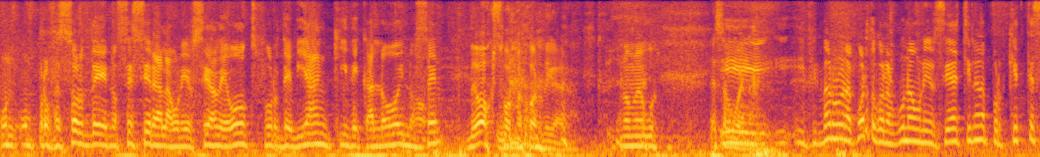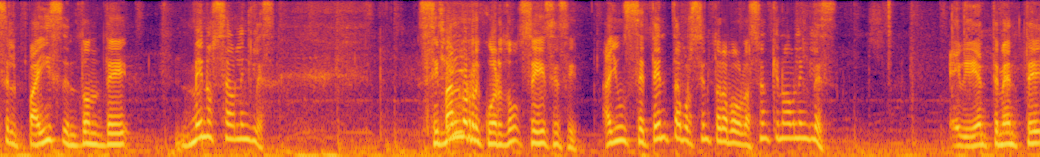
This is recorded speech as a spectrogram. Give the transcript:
un, un profesor de, no sé si era la Universidad de Oxford, de Bianchi, de Caloi, no, sé. De Oxford mejor, digamos. No me gusta. Esa y, buena. y- y firmaron un acuerdo con algunas universidades chilenas porque este es el país en donde menos se habla inglés. Si mal no recuerdo, sí, sí, sí. Hay un 70% de la población que no habla inglés. Evidentemente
